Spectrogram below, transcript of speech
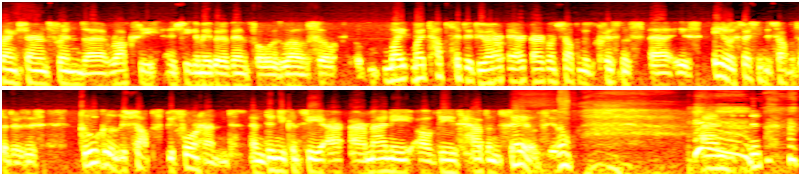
rang Sharon's friend uh, Roxy, and she gave me a bit of info as well. So my my top tip if you are, are, are going shopping at Christmas uh, is, you know, especially in the shopping centres, is Google the shops beforehand, and then you can see are, are many of these having sales, you know. And the,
